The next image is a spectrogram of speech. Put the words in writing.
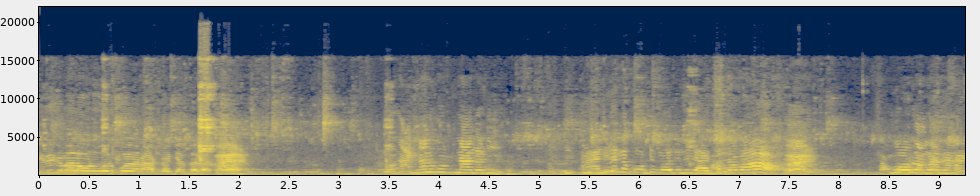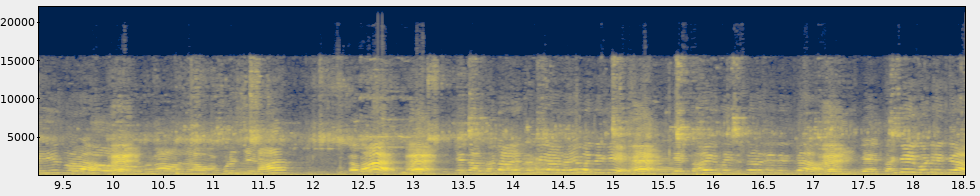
இதுக்கு மேல உனக்கு ஒருபோதும் நாட்டுல வைக்கிறதில்ல. அண்ணனை கூட்டும் போது நீ ஆடி அந்தவா, சமூகம் நல்ல ஈஸ்வரா. குளிச்சினா இங்க வா. இந்த சண்டாளி, சதிகாரி தெய்வத்துக்கு என் தாயத்தை சித்தனை செய்திருக்கா. என் தங்கையை கொண்டிருக்கிறா.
